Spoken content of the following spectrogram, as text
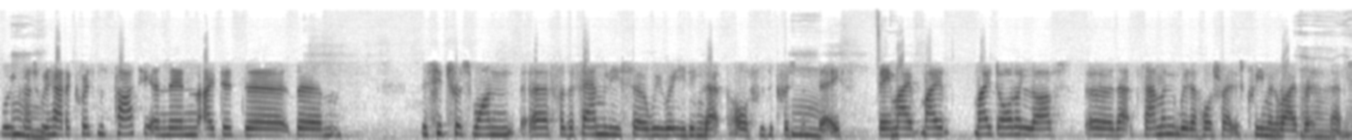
because Mm. we had a Christmas party and then I did the the the citrus one uh, for the family. So we were eating that all through the Christmas Mm. days. They, my my my daughter loves uh, that salmon with a horseradish cream and rye bread. Oh, That's yeah.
